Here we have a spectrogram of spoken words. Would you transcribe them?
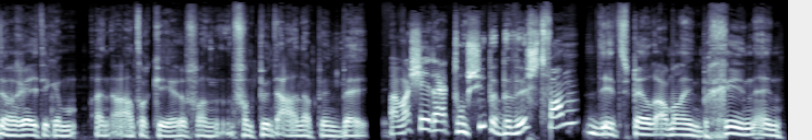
Dan reed ik hem een aantal keren van, van punt A naar punt B. Maar was je daar toen super bewust van? Dit speelde allemaal in het begin. En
